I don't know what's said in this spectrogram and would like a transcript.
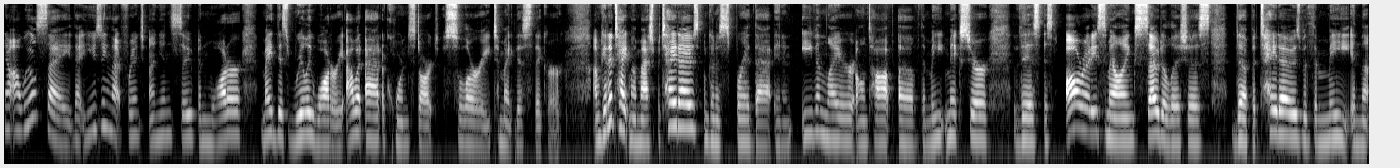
Now, I will say that using that French onion soup and water made this really watery. I would add a cornstarch slurry to make this thicker. I'm going to take my mashed potatoes. I'm going to spread that in an even layer on top of the meat mixture. This is already smelling so delicious. The potatoes with the meat and the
